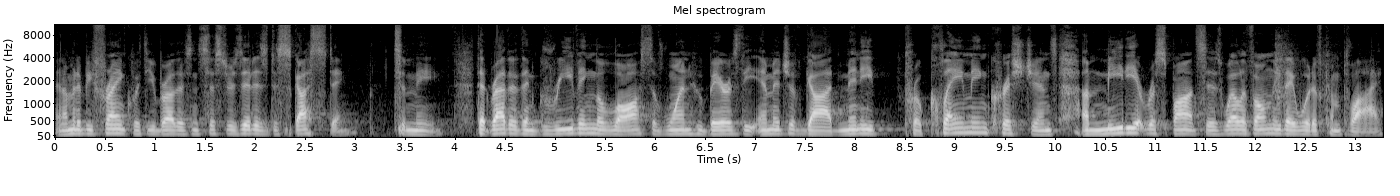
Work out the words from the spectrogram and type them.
And I'm going to be frank with you, brothers and sisters, it is disgusting to me that rather than grieving the loss of one who bears the image of God, many proclaiming Christians' immediate response is, well, if only they would have complied.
